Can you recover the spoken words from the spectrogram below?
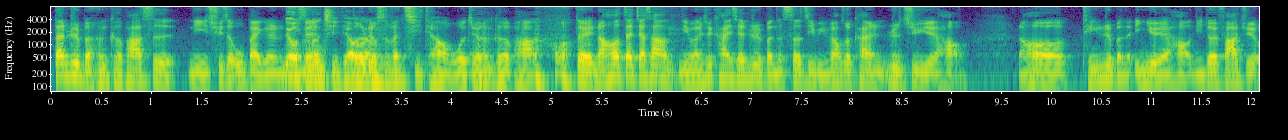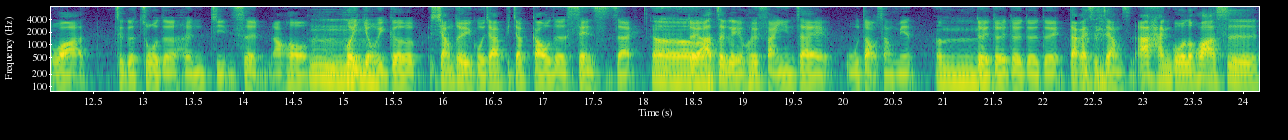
但日本很可怕，是你去这五百个人六十分起跳，都六十分起跳，我觉得很可怕。对，然后再加上你们去看一些日本的设计，比方说看日剧也好。然后听日本的音乐也好，你都会发觉哇，这个做的很谨慎，然后会有一个相对于国家比较高的 sense 在，对啊，这个也会反映在舞蹈上面，嗯嗯，对对对对对，大概是这样子。啊，韩国的话是，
